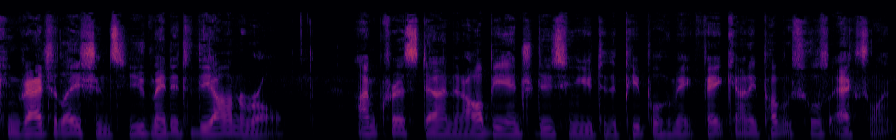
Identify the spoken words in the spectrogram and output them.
Congratulations, you've made it to the honor roll. I'm Chris Dunn, and I'll be introducing you to the people who make Fayette County Public Schools excellent.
